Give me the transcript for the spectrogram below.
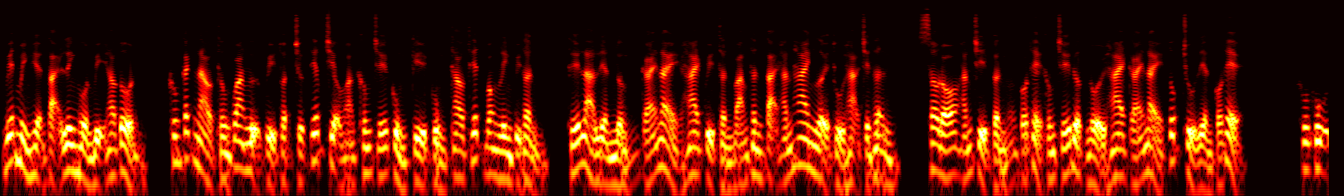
biết mình hiện tại linh hồn bị hao tổn không cách nào thông qua ngự quỷ thuật trực tiếp triệu hoàn khống chế cùng kỳ cùng thao thiết vong linh quỷ thần, thế là liền nhường cái này hai quỷ thần bám thân tại hắn hai người thủ hạ trên thân, sau đó hắn chỉ cần có thể khống chế được nổi hai cái này túc chủ liền có thể. Khu khu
